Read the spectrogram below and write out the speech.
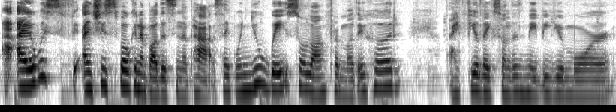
I, I always, and she's spoken about this in the past. Like when you wait so long for motherhood, I feel like sometimes maybe you're more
